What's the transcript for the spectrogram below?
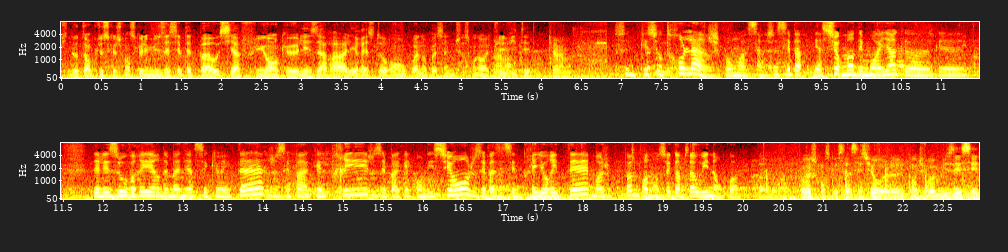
Puis d'autant plus que je pense que les musées c'est peut-être pas aussi affluent que les Zara, les restaurants ou quoi, donc ouais, c'est une chose qu'on aurait pu Ah. éviter. Carrément. C'est une question trop large pour moi, ça. Je sais pas. Il y a sûrement des moyens de les ouvrir de manière sécuritaire. Je sais pas à quel prix, je sais pas à quelles conditions, je sais pas si c'est une priorité. Moi, je peux pas me prononcer comme ça, oui, non, quoi. Ouais, je pense que c'est assez sûr. Euh, Quand tu vas au musée, c'est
